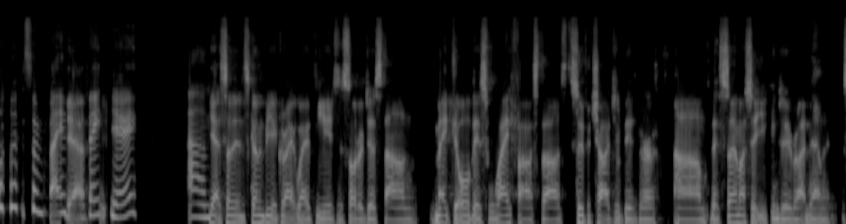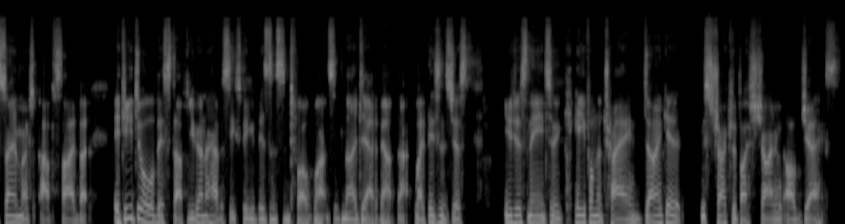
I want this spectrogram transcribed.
that's amazing. Yeah. Thank you. Um, Yeah, so it's going to be a great way for you to sort of just um, make all this way faster, supercharge your business. Um, there's so much that you can do right now, so much upside. But if you do all this stuff, you're going to have a six figure business in 12 months. There's no doubt about that. Like, this is just, you just need to keep on the train. Don't get distracted by shining objects.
